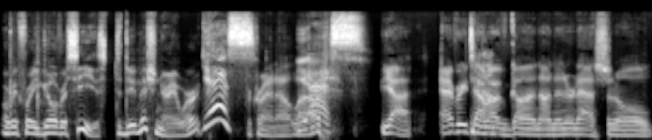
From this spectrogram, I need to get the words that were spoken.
Or before you go overseas to do missionary work. Yes, For crying out loud. yes, Yeah, every time Yeah. I've gone on international,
